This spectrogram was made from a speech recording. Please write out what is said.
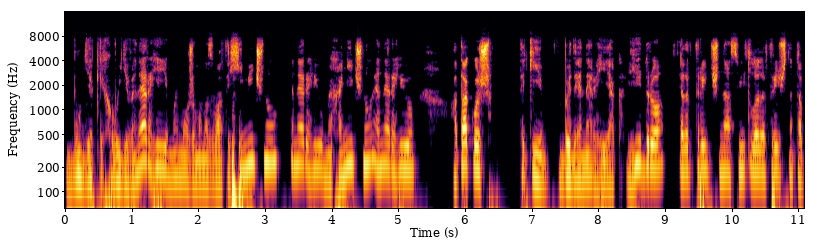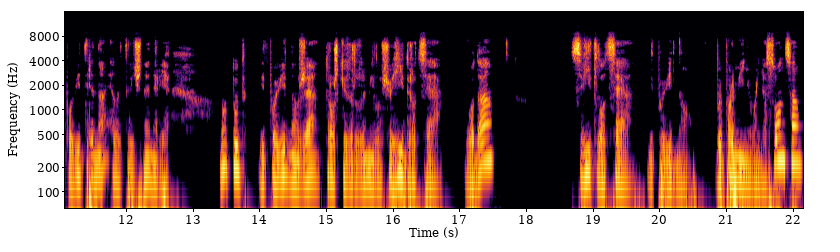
будь-яких видів енергії ми можемо назвати хімічну енергію, механічну енергію, а також такі види енергії, як гідроелектрична, світлоелектрична та повітряна електрична енергія. Ну, Тут, відповідно, вже трошки зрозуміло, що гідро це вода, світло це, відповідно, випромінювання сонця.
